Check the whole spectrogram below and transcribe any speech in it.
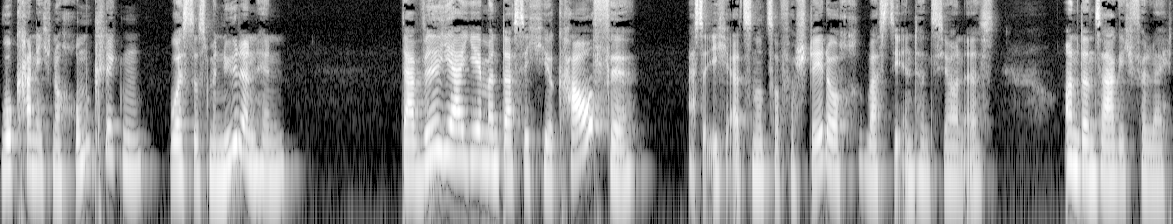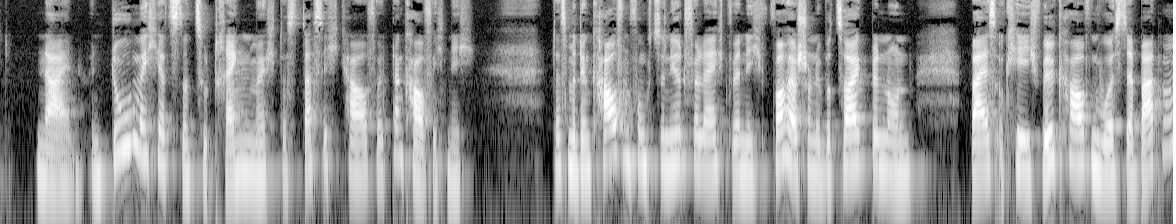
Wo kann ich noch rumklicken? Wo ist das Menü denn hin? Da will ja jemand, dass ich hier kaufe. Also ich als Nutzer verstehe doch, was die Intention ist. Und dann sage ich vielleicht, nein, wenn du mich jetzt dazu drängen möchtest, dass ich kaufe, dann kaufe ich nicht. Das mit dem Kaufen funktioniert vielleicht, wenn ich vorher schon überzeugt bin und weiß, okay, ich will kaufen, wo ist der Button?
